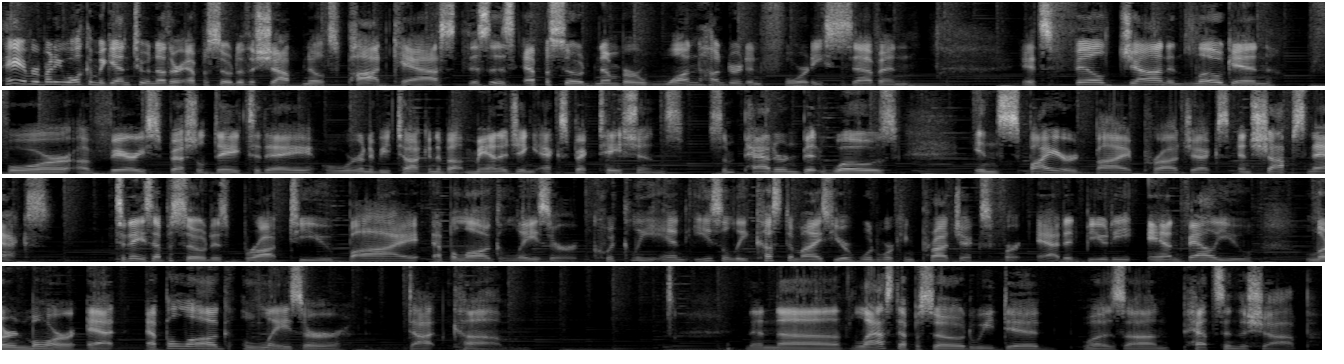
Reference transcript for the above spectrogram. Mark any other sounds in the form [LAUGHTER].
Hey, everybody, welcome again to another episode of the Shop Notes Podcast. This is episode number 147. It's Phil, John, and Logan for a very special day today. We're going to be talking about managing expectations, some pattern bit woes inspired by projects, and shop snacks. Today's episode is brought to you by Epilogue Laser. Quickly and easily customize your woodworking projects for added beauty and value. Learn more at epiloguelaser.com. Then, uh, last episode we did was on pets in the shop,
